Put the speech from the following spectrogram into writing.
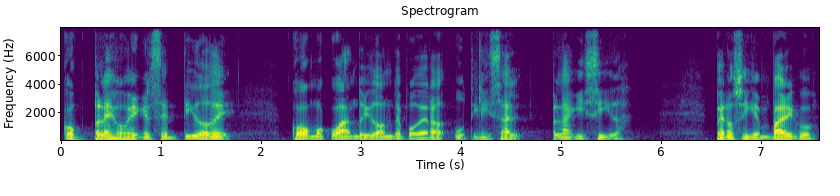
complejos en el sentido de cómo, cuándo y dónde poder utilizar plaguicidas. Pero sin embargo,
